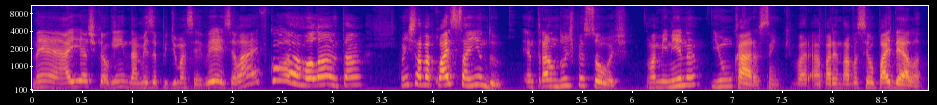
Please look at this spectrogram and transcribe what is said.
né? Aí acho que alguém da mesa pediu uma cerveja, sei lá, aí ficou rolando e tal. Quando a gente tava quase saindo, entraram duas pessoas. Uma menina e um cara, assim, que aparentava ser o pai dela.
